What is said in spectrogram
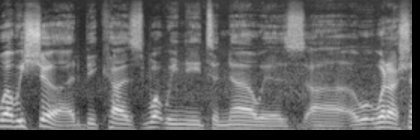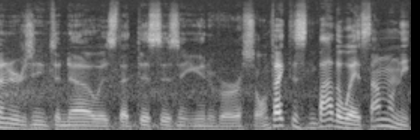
Well, we should because what we need to know is uh, what our senators need to know is that this isn't universal. In fact, this, by the way, it's not only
